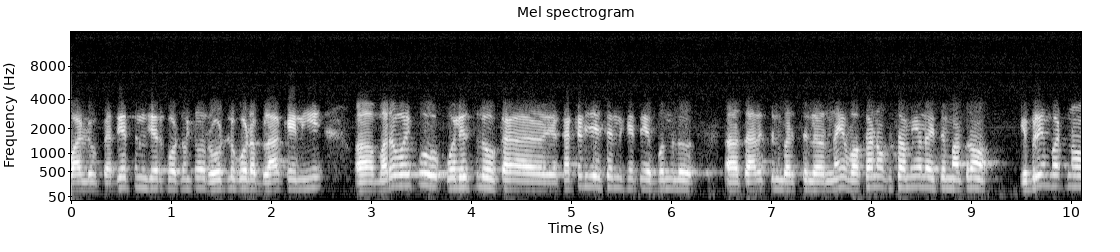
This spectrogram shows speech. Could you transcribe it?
వాళ్ళు పెద్ద ఎత్తున చేరుకోవడంతో రోడ్లు కూడా బ్లాక్ అయినాయి. మరోవైపు పోలీసులు కట్టడి చేసేందుకైతే ఇబ్బందులు తలెత్తిన పరిస్థితులు ఉన్నాయి. ఒకనొక సమయంలో అయితే మాత్రం ఇబ్రహీంపట్నం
